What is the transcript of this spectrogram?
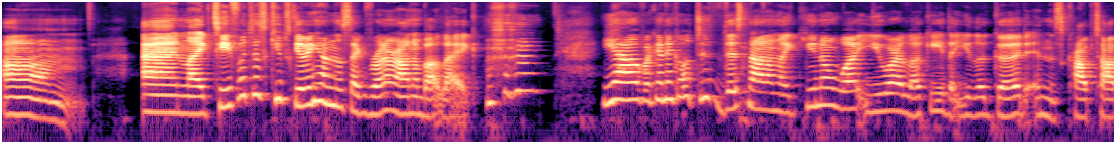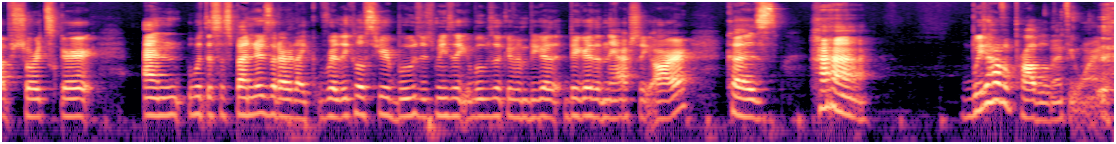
Um, and like Tifa just keeps giving him this like run around about like, yeah, we're gonna go do this now. And I'm like, you know what? You are lucky that you look good in this crop top, short skirt, and with the suspenders that are like really close to your boobs, which means that your boobs look even bigger bigger than they actually are. Cause, haha, we'd have a problem if you weren't.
